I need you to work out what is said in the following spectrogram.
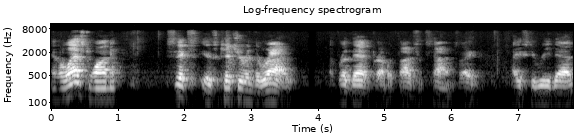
And the last one, six, is Catcher in the Rye. I've read that probably five, six times. I, I used to read that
